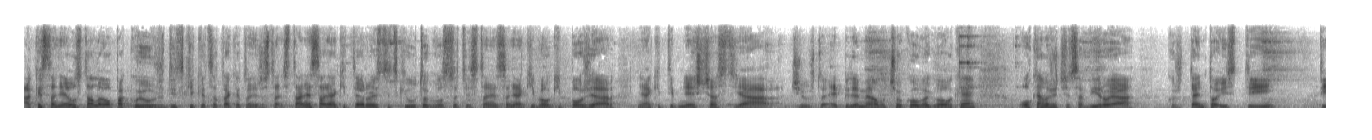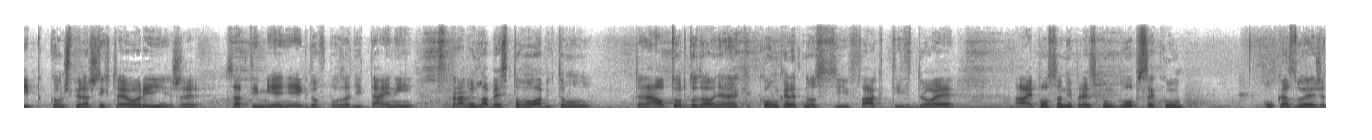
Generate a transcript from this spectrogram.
aké sa neustále opakujú vždycky, keď sa takéto niečo stane. Stane sa nejaký teroristický útok vo svete, stane sa nejaký veľký požiar, nejaký typ nešťastia, či už to je epidémia alebo čokoľvek veľké, okamžite sa vyroja akože tento istý typ konšpiračných teórií, že za tým je niekto v pozadí tajný, spravidla bez toho, aby k tomu ten autor dodal nejaké konkrétnosti, fakty, zdroje. A aj posledný preskum Globseku ukazuje, že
